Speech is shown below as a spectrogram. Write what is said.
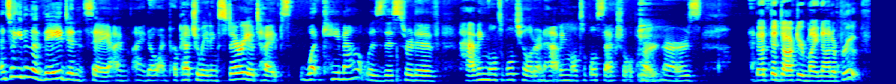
And so even though they didn't say I'm I know I'm perpetuating stereotypes, what came out was this sort of having multiple children, having multiple sexual partners, that the doctor might not approve.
